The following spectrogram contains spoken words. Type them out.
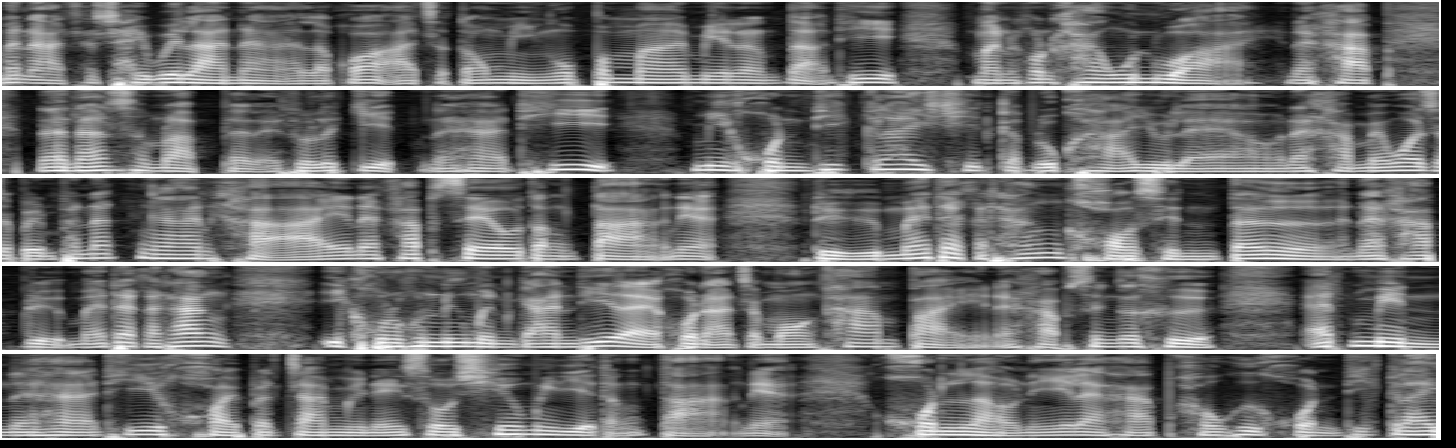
มันอาจจะใช้เวลานานแล้วก็อาจจะต้องมีงบประมาณมีต่าง ๆ ที่มันค่อนข้างวุ่นวายนะครับดังนั้นสำหรับหลาย ๆ ธุรกิจนะฮะที่มีคนที่ใกล้ชิดกับลูกค้าอยู่แล้วนะครับไม่ว่าจะเป็นพนักงานขายนะครับเซลล์ต่าง ๆ เนี่ยหรือแม้แต่กระทั่ง call center นะครับหรือแม้แต่กระทั่งอีกคนคนนึงเหมือนกันที่หลายคนอาจจะมองข้ามไปนะครับซึ่งก็คือแอดมินนะฮะที่คอยประจำอยู่ในโซเชียลมีเดียต่างๆเนี่ยคนเหล่านี้แหละครับเขาคือคนที่ใกล้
